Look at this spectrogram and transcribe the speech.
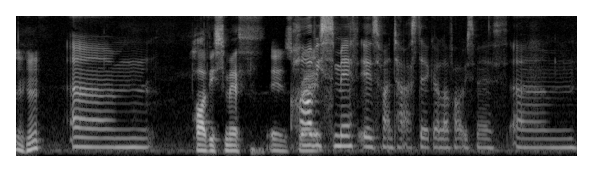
Mm-hmm. Um, Harvey Smith is Harvey great. Smith is fantastic. I love Harvey Smith. Um,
